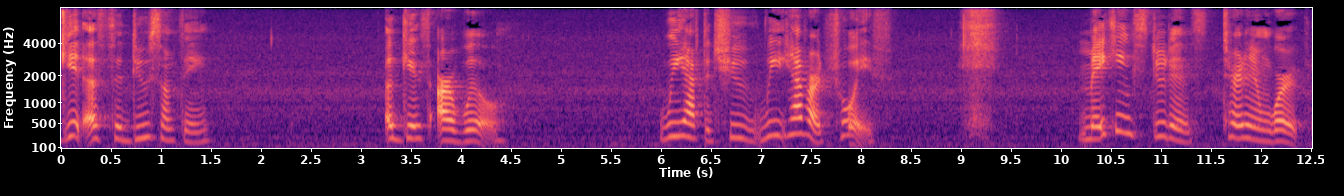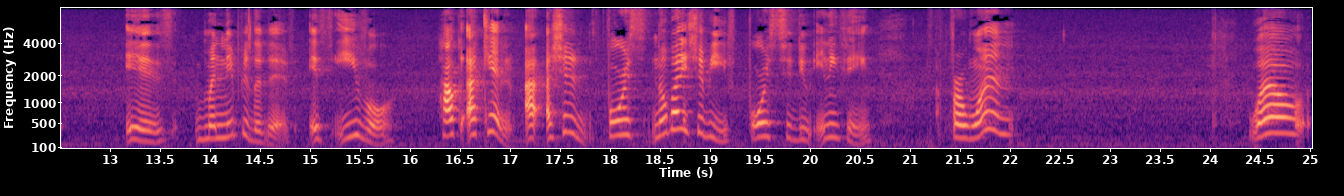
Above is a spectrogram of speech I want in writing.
get us to do something against our will. We have to choose, we have our choice. Making students turn in work is manipulative, it's evil. How I can't I, I shouldn't force nobody should be forced to do anything. For one, well,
